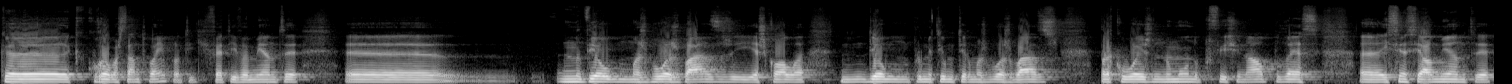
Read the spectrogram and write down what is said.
que, que, correu bastante bem, pronto, e que efetivamente uh, me deu umas boas bases e a escola deu permitiu-me ter umas boas bases para que hoje no mundo profissional pudesse uh, essencialmente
